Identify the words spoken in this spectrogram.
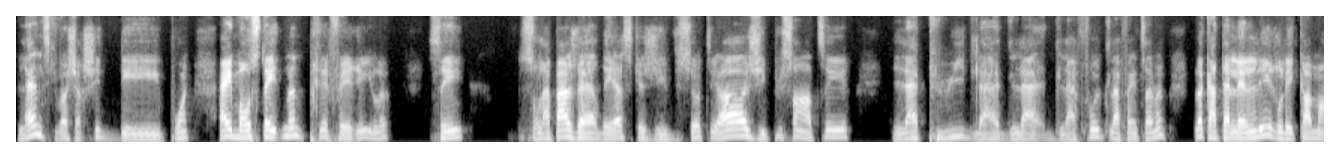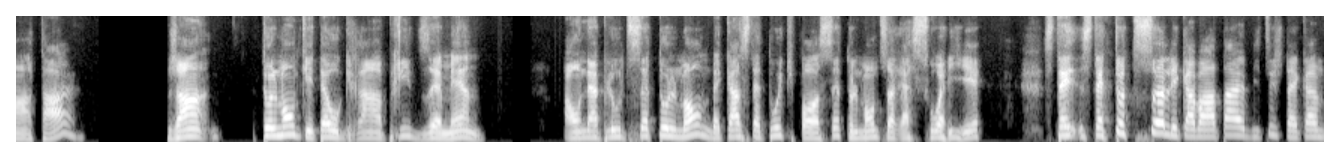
Lance qui va chercher des points. Hey, mon statement préféré, là, c'est sur la page de RDS que j'ai vu ça. Ah, j'ai pu sentir l'appui de la, de, la, de la foule toute la fin de semaine. Là, quand elle allait lire les commentaires, genre, tout le monde qui était au Grand Prix disait, man, on applaudissait tout le monde, mais quand c'était toi qui passais, tout le monde se rassoyait. C'était tout ça, les commentaires. Puis, tu sais, j'étais comme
